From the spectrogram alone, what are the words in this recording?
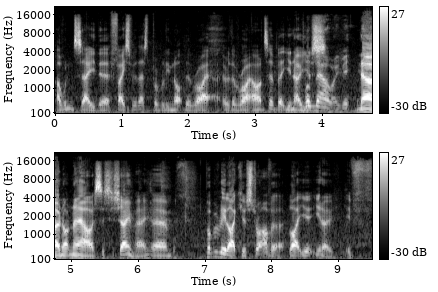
I wouldn't say the Facebook. That's probably not the right or the right answer. But you know, Not now, maybe. No, not now. It's just a shame, hey. Um, probably like your Strava. Like you, you know, if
